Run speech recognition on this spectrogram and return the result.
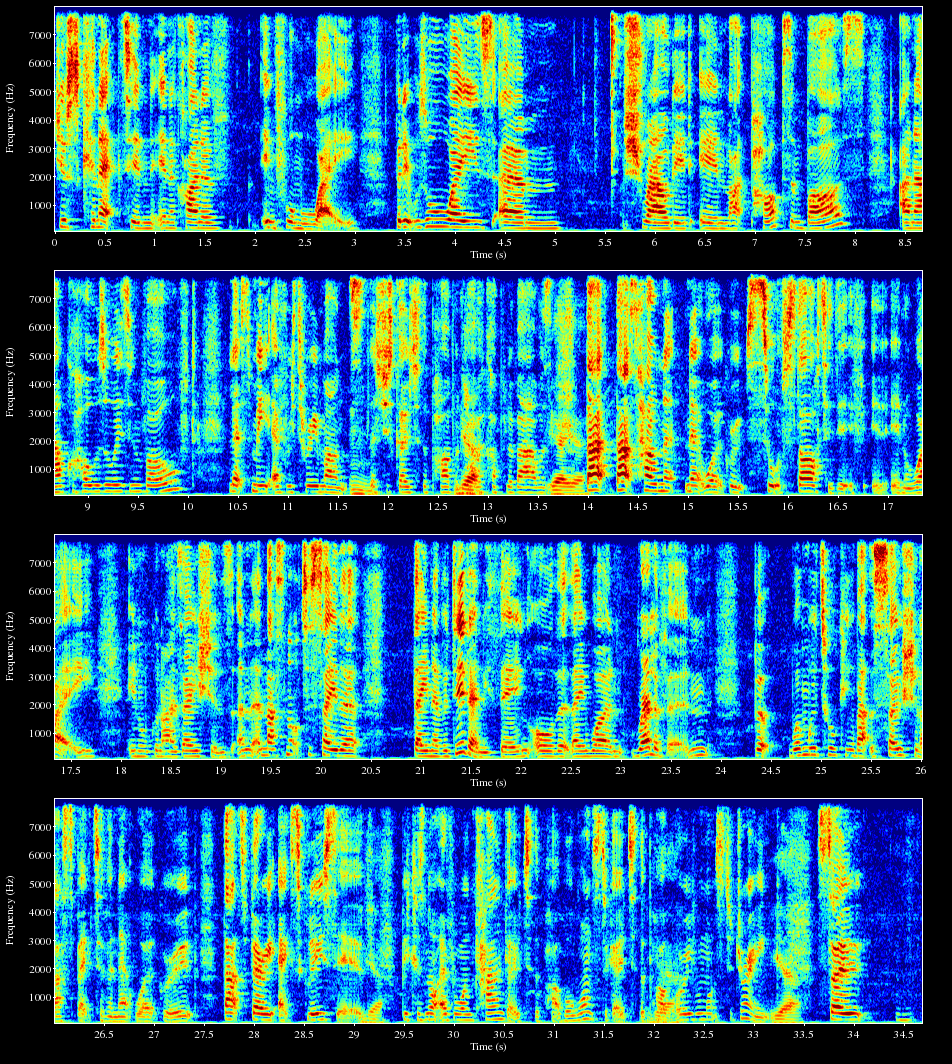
just connect in, in a kind of informal way. But it was always um, shrouded in like pubs and bars, and alcohol was always involved. Let's meet every three months. Mm. Let's just go to the pub and Yeah. have a couple of hours. Yeah, yeah. That that's how net, network groups sort of started, if in, in a way, in organisations. And and that's not to say that they never did anything or that they weren't relevant. But when we're talking about the social aspect of a network group, that's very exclusive Yeah. because not everyone can go to the pub or wants to go to the pub Yeah. or even wants to drink. yeah, So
